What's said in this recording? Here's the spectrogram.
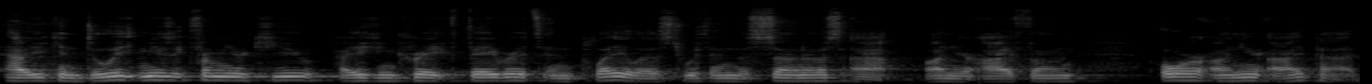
how you can delete music from your queue, how you can create favorites and playlists within the Sonos app on your iPhone or on your iPad.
